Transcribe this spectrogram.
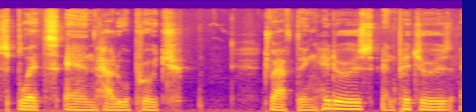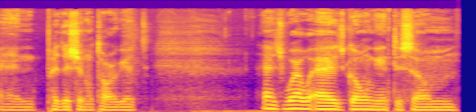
splits and how to approach drafting hitters and pitchers and positional targets, as well as going into some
